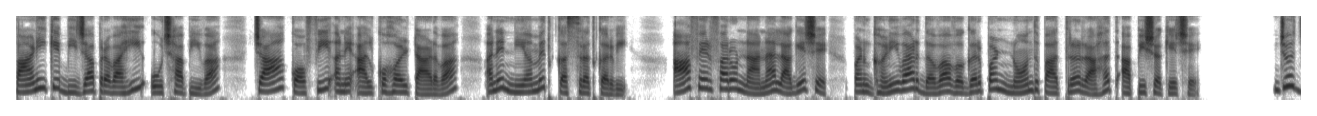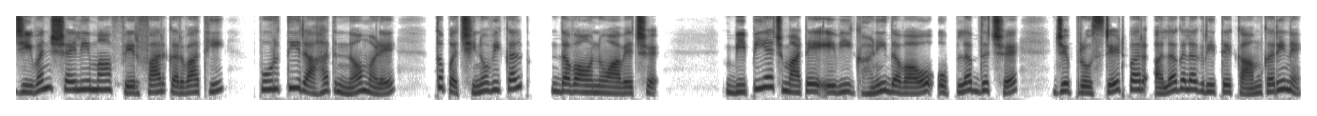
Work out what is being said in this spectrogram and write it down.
પાણી કે બીજા પ્રવાહી ઓછા પીવા, ચા, કોફી અને આલ્કોહોલ ટાળવા અને નિયમિત કસરત કરવી. આ ફેરફારો નાના લાગે છે, પણ ઘણીવાર દવા વગર પણ નોંધપાત્ર રાહત આપી શકે છે. જો જીવનશૈલીમાં ફેરફાર કરવાથી પૂરતી રાહત ન મળે, તો પછીનો વિકલ્પ દવાઓનો આવે છે. બીપીએચ માટે એવી ઘણી દવાઓ ઉપલબ્ધ છે, જે પ્રોસ્ટેટ પર અલગ અલગ રીતે કામ કરીને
